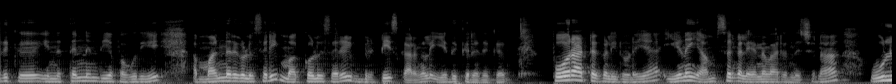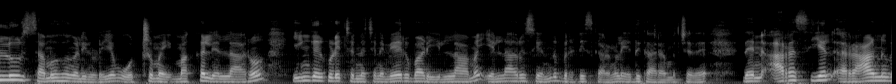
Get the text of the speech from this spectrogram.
எதுக்கு? இந்த தென்னிந்திய பகுதியை மன்னர்களும் சரி மக்களும் சரி பிரிட்டிஷ்காரங்களை எதுக்குறதுக்கு போராட்டங்களினுடைய இணை அம்சங்கள் என்னவாக இருந்துச்சுன்னா உள்ளூர் சமூகங்களினுடைய ஒற்றுமை. மக்கள் எல்லாரும் இங்கே இருக்கக்கூடிய சின்ன சின்ன வேறுபாடு இல்லாமல் எல்லாரும் சேர்ந்து பிரிட்டிஷ்காரங்களை எதுக்க ஆரம்பித்தது தென் அரசியல் இராணுவ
